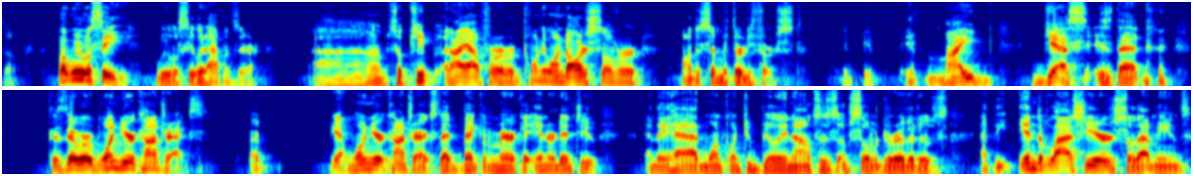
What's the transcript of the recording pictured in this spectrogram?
So, but we will see we will see what happens there. Um, so keep an eye out for $21 silver on December 31st. If, if, if my guess is that because there were one year contracts, uh, yeah, one year contracts that Bank of America entered into, and they had 1.2 billion ounces of silver derivatives at the end of last year. So that means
